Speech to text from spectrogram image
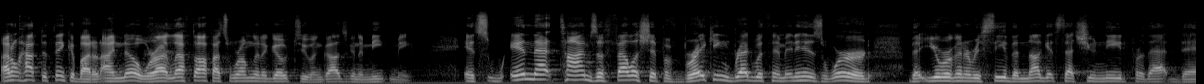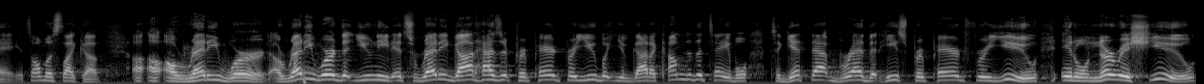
I don't have to think about it. I know where I left off, that's where I'm going to go to and God's going to meet me. It's in that times of fellowship, of breaking bread with Him in His Word, that you are going to receive the nuggets that you need for that day. It's almost like a, a, a, ready word, a ready word that you need. It's ready. God has it prepared for you, but you've got to come to the table to get that bread that He's prepared for you. It'll nourish you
